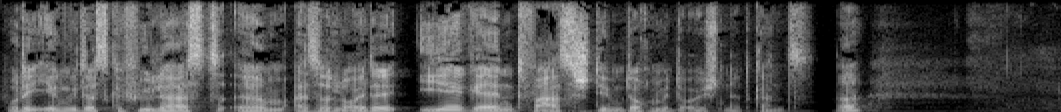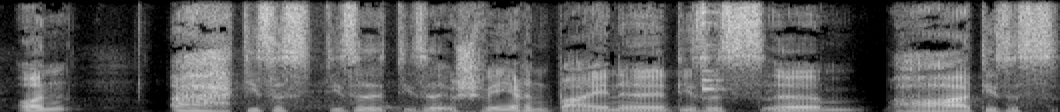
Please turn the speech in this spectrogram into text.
wo du irgendwie das Gefühl hast, ähm, also Leute, irgendwas stimmt doch mit euch nicht ganz. Ne? Und ah, dieses, diese, diese schweren Beine, dieses, ähm, oh, dieses,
